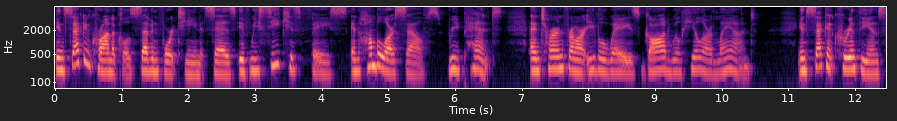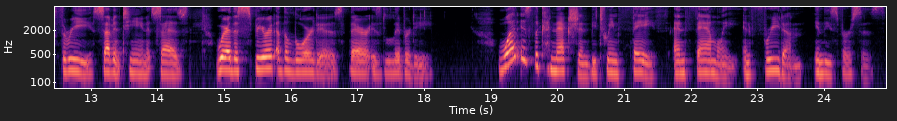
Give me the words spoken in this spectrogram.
In 2 Chronicles 7:14 it says, "If we seek his face and humble ourselves, repent and turn from our evil ways, God will heal our land." In 2 Corinthians 3:17 it says, "Where the spirit of the Lord is, there is liberty." What is the connection between faith and family and freedom in these verses?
